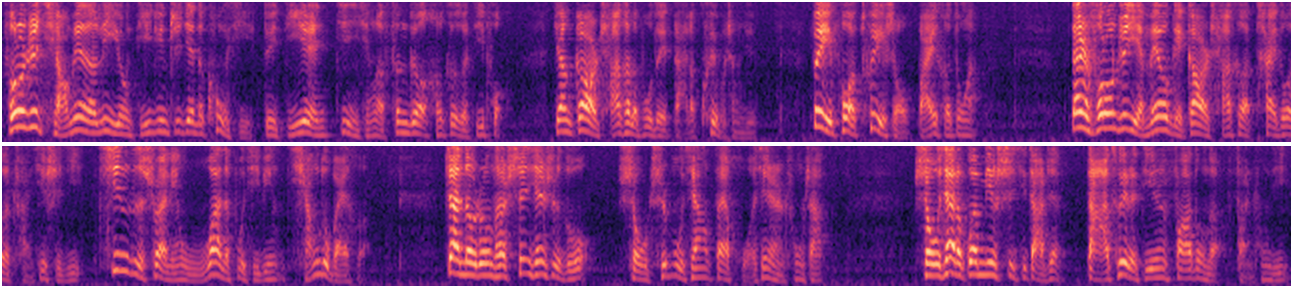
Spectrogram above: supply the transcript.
伏龙芝巧妙地利用敌军之间的空隙，对敌人进行了分割和各个击破，将高尔察克的部队打得溃不成军，被迫退守白河东岸。但是，伏龙芝也没有给高尔察克太多的喘息时机，亲自率领五万的步骑兵强渡白河。战斗中，他身先士卒，手持步枪在火线上冲杀，手下的官兵士气大振，打退了敌人发动的反冲击。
